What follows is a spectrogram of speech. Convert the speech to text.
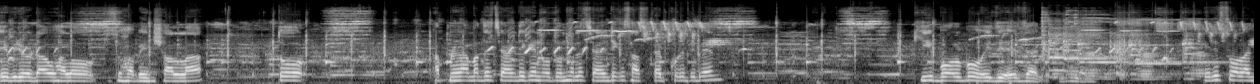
এই ভিডিওটাও ভালো কিছু হবে ইনশাল্লাহ তো আপনারা আমাদের চ্যানেলটিকে নতুন হলে চ্যানেলটিকে সাবস্ক্রাইব করে দিবেন। কি বলব ওই যে এটা চলার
